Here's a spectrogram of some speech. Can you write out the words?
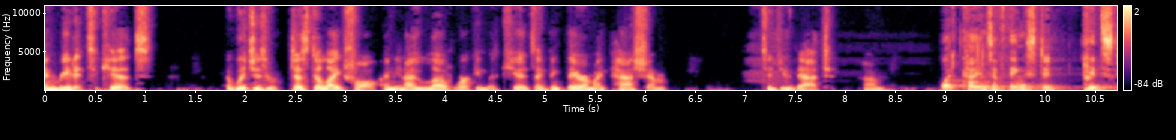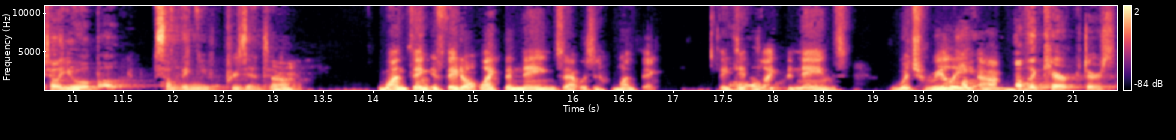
and read it to kids, which is just delightful. I mean, I love working with kids. I think they are my passion to do that. Um, what kinds of things did kids tell you about something you presented? Uh, one thing, if they don't like the names, that was one thing. They didn't oh. like the names, which really of, um, of the characters.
